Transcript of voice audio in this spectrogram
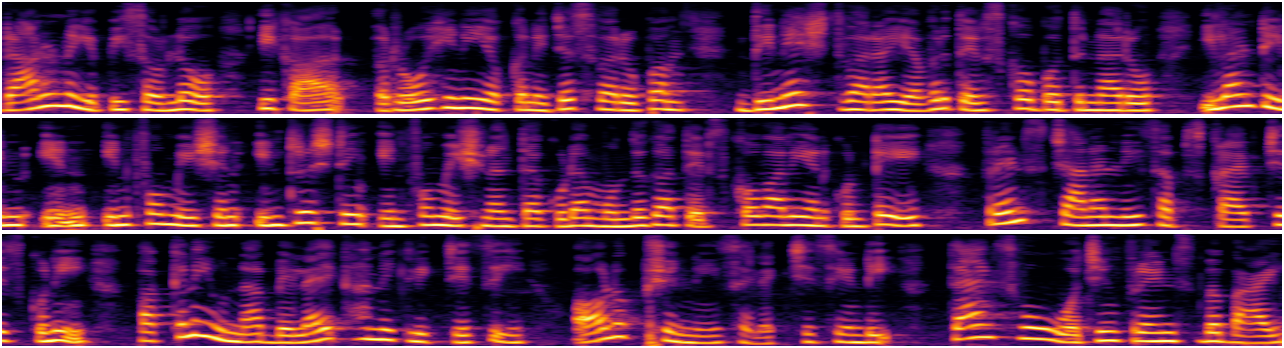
రానున్న ఎపిసోడ్లో ఇక రోహిణి యొక్క నిజస్వరూపం దినేష్ ద్వారా ఎవరు తెలుసుకోబోతున్నారు? ఇలాంటి ఇన్ఫర్మేషన్ ఇంట్రెస్టింగ్ ఇన్ఫర్మేషన్ అంతా కూడా ముందుగా తెలుసుకోవాలి అనుకుంటే ఫ్రెండ్స్ ఛానల్ని సబ్స్క్రైబ్ చేసుకుని పక్కనే ఉన్న బెలైకాన్ని క్లిక్ చేసి ఆల్ ఆప్షన్ని సెలెక్ట్ చేసేయండి. Thanks for watching friends. Bye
